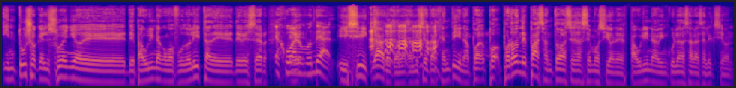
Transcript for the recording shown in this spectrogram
intuyo que el sueño de, de Paulina como futbolista de- debe ser... Es jugar eh, un mundial. Y sí, claro, con la camiseta argentina. ¿Por, por- por dónde pasan todas esas emociones, Paulina, vinculadas a la selección?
